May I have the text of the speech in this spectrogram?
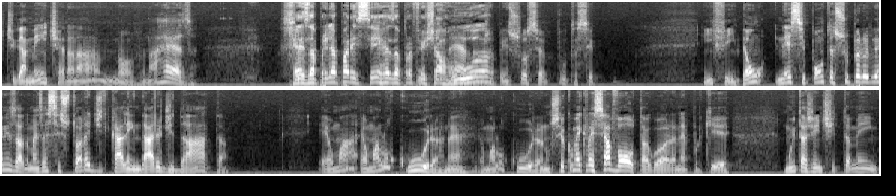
Antigamente era na, na reza. Reza pra ele aparecer, reza pra fechar a Puta merda, rua. Já pensou? Você, puta, você... Enfim, então, nesse ponto é super organizado. Mas essa história de calendário de data é uma, é uma loucura, né? É uma loucura. Não sei como é que vai ser a volta agora, né? Porque muita gente também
